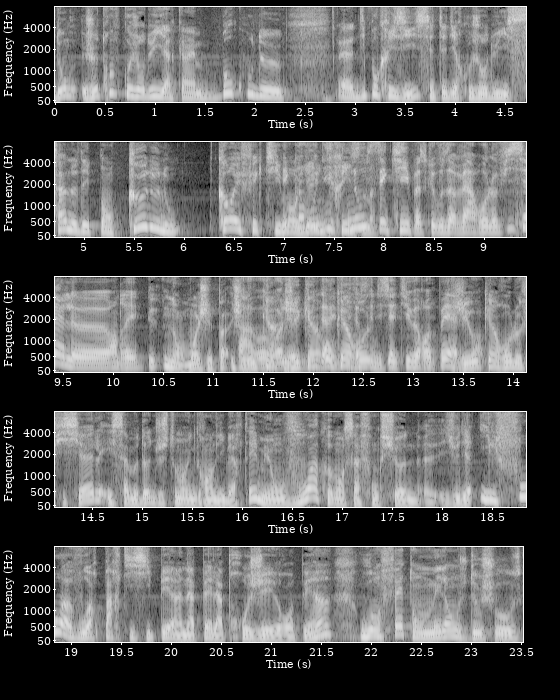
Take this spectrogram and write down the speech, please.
Donc, je trouve qu'aujourd'hui, il y a quand même beaucoup de euh, d'hypocrisie. C'est-à-dire qu'aujourd'hui, ça ne dépend que de nous. Quand effectivement il y a une crise. nous, c'est qui? Parce que vous avez un rôle officiel, euh, André. Euh, Non, moi j'ai pas, j'ai Enfin, aucun, j'ai aucun dire, rôle. initiative européenne, J'ai aucun rôle officiel et ça me donne justement une grande liberté. Mais on voit comment ça fonctionne. Euh, Je veux dire, il faut avoir participé à un appel à projet européen où en fait on mélange deux choses.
